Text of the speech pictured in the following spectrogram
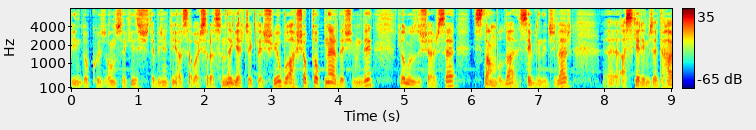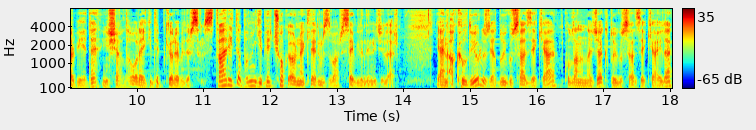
1918 işte Birinci Dünya Savaşı sırasında gerçekleşiyor. Bu ahşap top nerede şimdi? Yolunuz düşerse İstanbul'da sevgiliciler e, askeri müzede Harbiye'de inşallah oraya gidip görebilirsiniz. Tarihte bunun gibi çok örneklerimiz var sevgili dinleyiciler. Yani akıl diyoruz ya duygusal zeka kullanılacak duygusal zekayla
